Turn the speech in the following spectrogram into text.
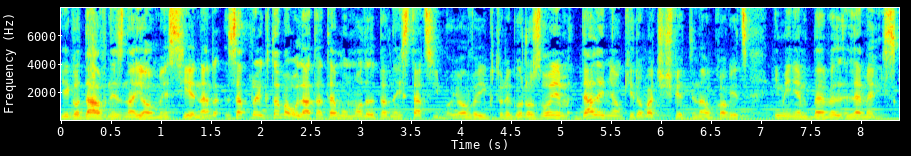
Jego dawny znajomy, Sienar, zaprojektował lata temu model pewnej stacji bojowej, którego rozwojem dalej miał kierować świetny naukowiec imieniem Bevel Lemelisk.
